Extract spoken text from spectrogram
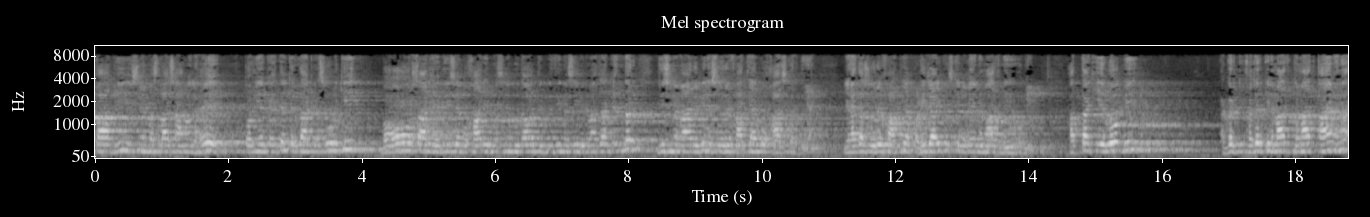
کا بھی اس میں مسئلہ شامل ہے، تو ہم یہ کہتے ہیں کہ اللہ کے رسول کی بہت ساری حدیث بخاری، مسلم بداؤ ترمیزی نصیب نوازہ کے اندر، جس میں مغربی نے سور فاتحہ کو خاص کر دیا۔ لہذا سور فاتحہ پڑھی جائے گی، اس کے بغیر نماز نہیں ہوگی۔ حتیٰ کہ یہ لوگ بھی اگر فجر کی نماز جماعت قائم ہے نا،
